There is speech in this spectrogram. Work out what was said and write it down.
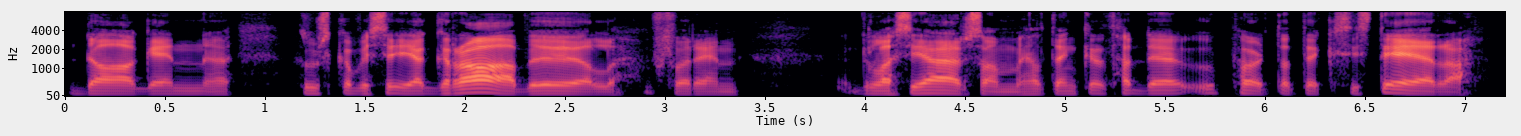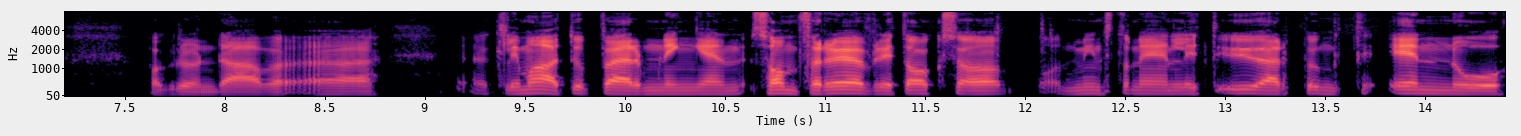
dagen, eh, hur ska vi säga, gravöl för en glaciär som helt enkelt hade upphört att existera på grund av eh, klimatuppvärmningen som för övrigt också, åtminstone enligt yr.no,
